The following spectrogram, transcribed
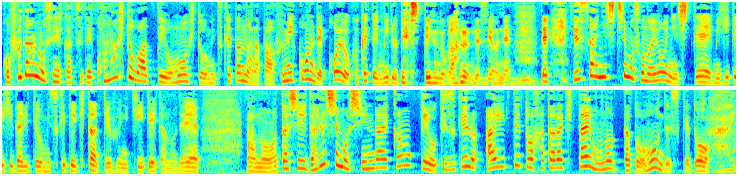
こう普段の生活でこの人はって思う人を見つけたならば、踏み込んで声をかけてみるべしっていうのがあるんですよね。うん、で、実際に父もそのようにして、右手左手を見つけてきたっていうふうに聞いていたので、あの、私、誰しも信頼関係を築ける相手と働きたいものだと思うんですけど、はい、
